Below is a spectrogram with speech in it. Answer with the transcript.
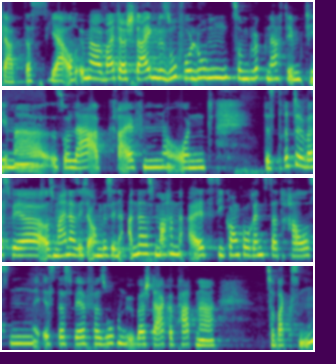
klar, das ja auch immer weiter steigende Suchvolumen zum Glück nach dem Thema Solar abgreifen und das Dritte, was wir aus meiner Sicht auch ein bisschen anders machen als die Konkurrenz da draußen, ist, dass wir versuchen, über starke Partner zu wachsen.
